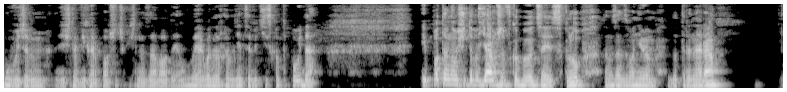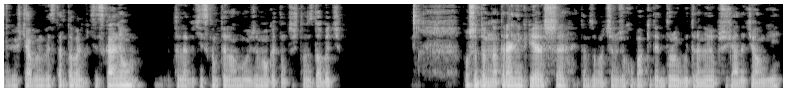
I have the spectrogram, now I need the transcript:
mówi, żebym gdzieś na wicher poszedł, czy gdzieś na zawody. Ja mówię, jak będę trochę więcej wyciskał, to pójdę. I potem no, się dowiedziałem, że w Kobyłce jest klub. Tam zadzwoniłem do trenera. Że chciałbym wystartować w wyciskaniu. Tyle wyciskam, tyle on mówi, że mogę tam coś tam zdobyć. Poszedłem na trening pierwszy. Tam zobaczyłem, że chłopaki ten trójbój trenują przysiady, ciągi.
